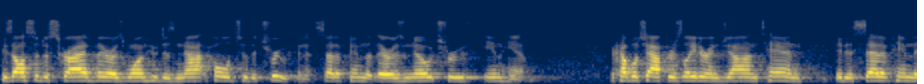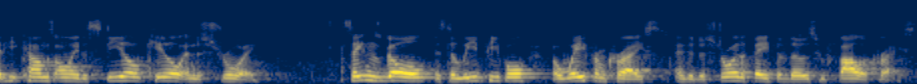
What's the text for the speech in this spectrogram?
He's also described there as one who does not hold to the truth, and it said of him that there is no truth in him. A couple chapters later in John 10, it is said of him that he comes only to steal, kill, and destroy. Satan's goal is to lead people away from Christ and to destroy the faith of those who follow Christ.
